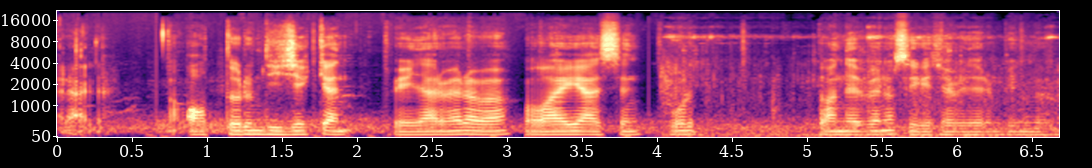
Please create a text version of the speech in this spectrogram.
herhalde. Atlarım diyecekken beyler merhaba kolay gelsin. Buradan eve nasıl geçebilirim bilmiyorum.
